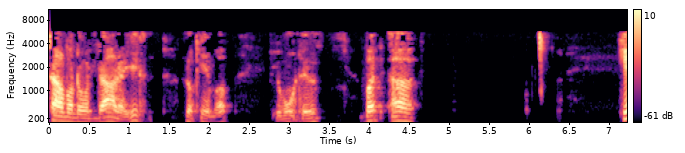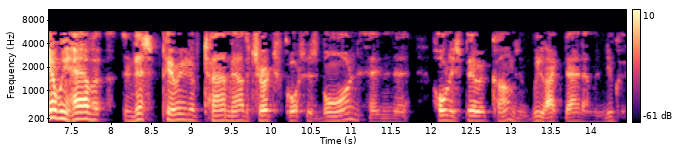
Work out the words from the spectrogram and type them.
Salvador Dali, you can look him up if you want to. But, uh, here we have this period of time now. The church, of course, is born and the Holy Spirit comes and we like that. I mean, you could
